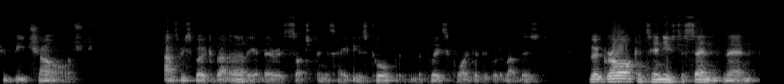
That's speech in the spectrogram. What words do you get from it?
to be charged. As we spoke about earlier, there is such a thing as habeas corpus, and the police are quite difficult about this. But Grant continues to send men.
